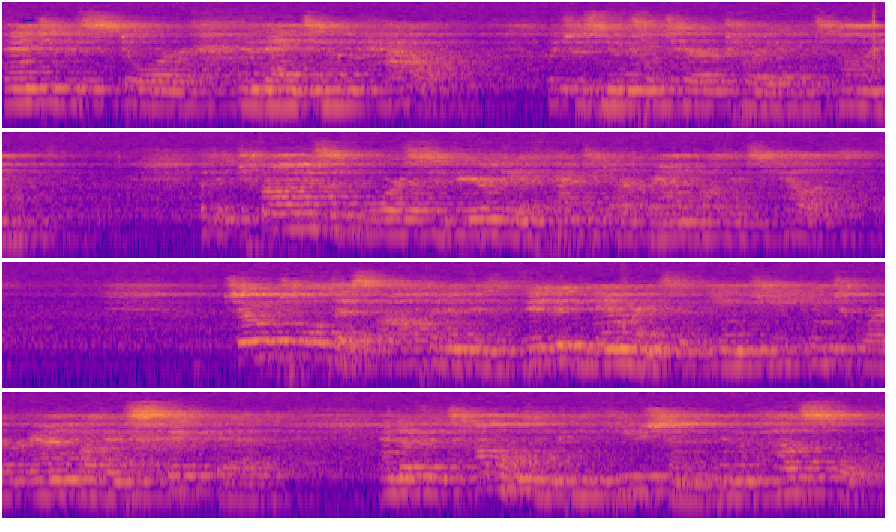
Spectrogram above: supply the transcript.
then to the store, and then to Macau, which was neutral territory at the time. But the traumas of war severely affected our grandfather's health. Joe told us often of his vivid memories of being taken to our grandfather's sickbed and of the tumult and confusion in the household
